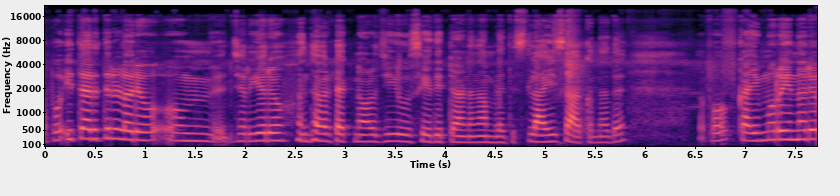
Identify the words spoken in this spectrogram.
അപ്പോൾ ഇത്തരത്തിലുള്ളൊരു ചെറിയൊരു എന്താ പറയുക ടെക്നോളജി യൂസ് ചെയ്തിട്ടാണ് നമ്മളിത് സ്ലൈസ് ആക്കുന്നത്. അപ്പോൾ കൈമുറിയുന്നൊരു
